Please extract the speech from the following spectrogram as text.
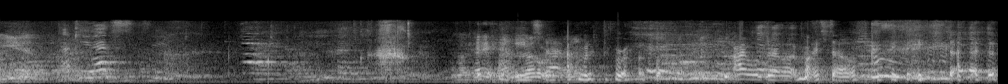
He's like, hey, hand it Eats over, that. I'm gonna throw. up. I will throw it myself. Eats that.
